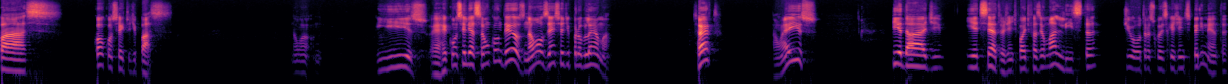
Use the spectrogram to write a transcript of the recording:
paz. Qual o conceito de paz? Não, isso, é reconciliação com Deus, não ausência de problema. Certo? Não é isso. Piedade e etc. A gente pode fazer uma lista de outras coisas que a gente experimenta,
